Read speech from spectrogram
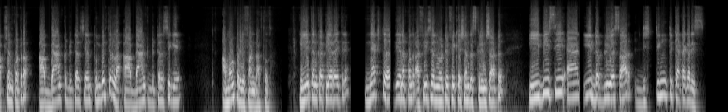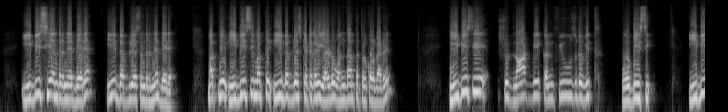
ಆಪ್ಷನ್ ಕೊಟ್ರ ಆ ಬ್ಯಾಂಕ್ ಡೀಟೇಲ್ಸ್ ಏನು ತುಂಬಿರ್ತಿರಲ್ಲ, ಆ ಬ್ಯಾಂಕ್ ಡೀಟೇಲ್ಸ್ಗೆ ಅಮೌಂಟ್ ರಿಫಂಡ್ ಆಗ್ತದ. ಇಲ್ಲಿ ತನಕ ಕ್ಲಿಯರ್ ಐತ್ರಿ? ನೆಕ್ಸ್ಟ್ ಏನಪ್ಪಾ ಅಂದ್ರೆ official notification screen shot E B C and E W S are distinct categories E B C ಅಂದ್ರೆ ಬೇರೆ ಇ ಡಬ್ಲ್ಯೂ ಎಸ್ ಅಂದ್ರೆ ಬೇರೆ. ಮತ್ ನೀವು ಇ ಬಿ ಸಿ ಮತ್ತು ಇ ಡಬ್ಲ್ಯೂ ಎಸ್ ಕ್ಯಾಟಗರಿ ಎರಡು ಒಂದ ಅಂತ ತಿಳ್ಕೊಳ್ಬೇಡ್ರಿ. E B C should not be confused with O B C E B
